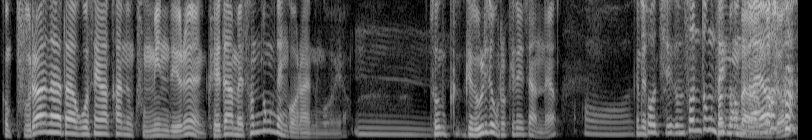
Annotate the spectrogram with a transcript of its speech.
그럼 불안하다고 생각하는 국민들은 괴담에 선동된 거라는 거예요. 음. 저는 그, 그 논리적으로 그렇게 되지 않나요? 어, 근데 저 지금 선동된 선동당한 건가요? 거죠.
